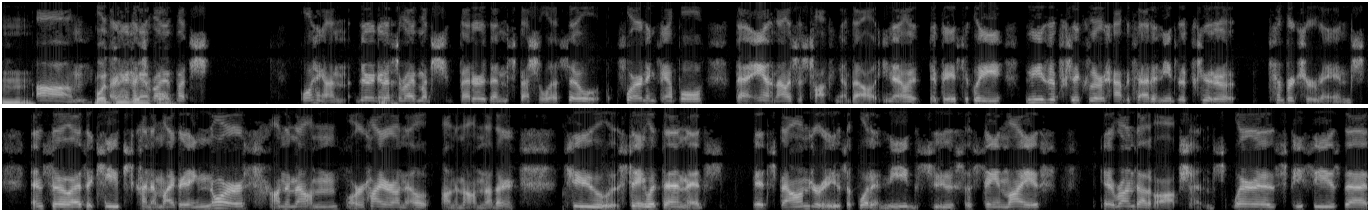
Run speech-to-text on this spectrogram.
mhm. um, What's are going to survive much. Well, hang on. They're going to Yeah. survive much better than specialists. So, for an example, that ant I was just talking about, you know, it, it basically needs a particular habitat. It needs a particular temperature range. And so as it keeps kind of migrating north on the mountain or higher on the on the mountain rather to stay within its its boundaries of what it needs to sustain life, it runs out of options. Whereas species that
